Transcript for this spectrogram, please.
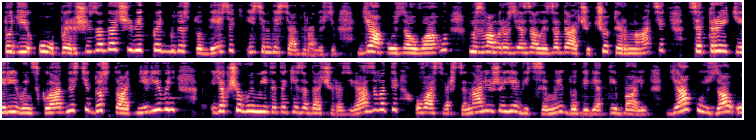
Тоді у першій задачі відповідь буде 110 і 70 градусів. Дякую за увагу. Ми з вами розв'язали задачу 14. Це третій рівень складності, достатній рівень. Якщо ви вмієте такі задачі розв'язувати, у вас в арсеналі вже є від 7 до 9 балів. Дякую за увагу.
